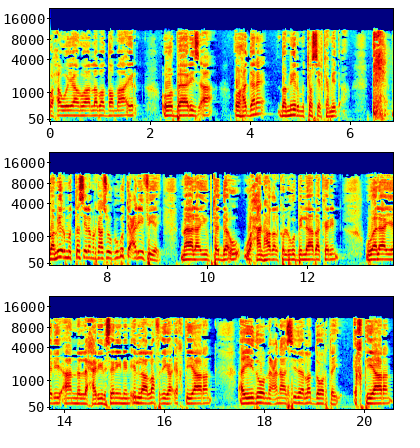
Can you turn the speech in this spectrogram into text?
waxa weeyaan waa laba damaa'ir oo baaris ah oo haddana damiir mutasil ka mid damiir mutasila markaasuu kugu tacriifiyey maa laa yubtadau waxaan hadalka lagu bilaaba karin. Walaa yali aana la xariirsanaynin ilaa lafdiga ikhtiyaaran ayadoo macnaha sida la doortay ikhtiyaaran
